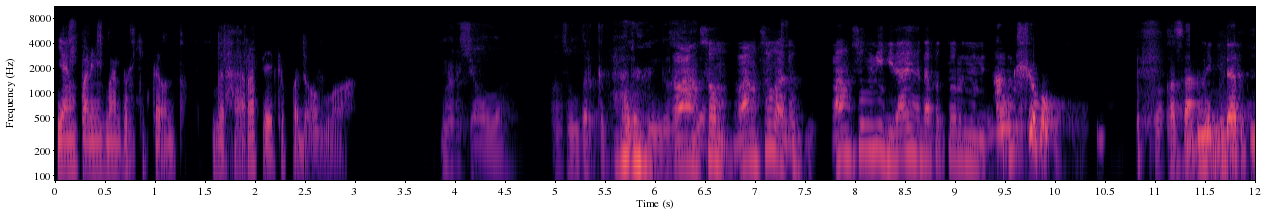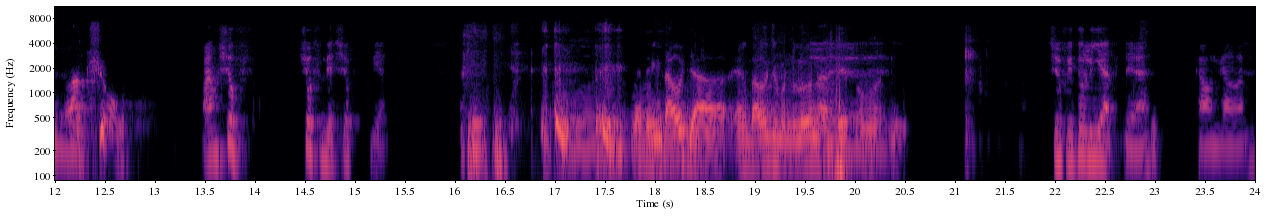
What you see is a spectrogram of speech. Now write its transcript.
yang paling pantas kita untuk berharap yaitu pada Allah. Masya Allah. Langsung terketuk Aduh. pintu hati gua. Langsung, langsung atau langsung ini hidayah dapat turun ini. Langsung. Kalau Kata Mikdad, langsung. Langsung. Syuf dia, syuf dia. Gak ada yang tahu aja. Yang tahu cuma lu, Oh, Nadib, iya, iya. Syuf itu lihat ya, kawan-kawan.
